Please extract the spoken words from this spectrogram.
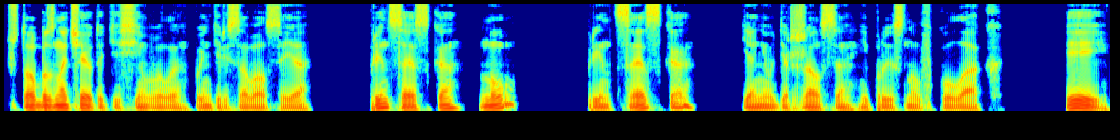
«Что обозначают эти символы?» — поинтересовался я. «Принцесска. Ну?» «Принцесска?» Я не удержался и прыснул в кулак. «Эй,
